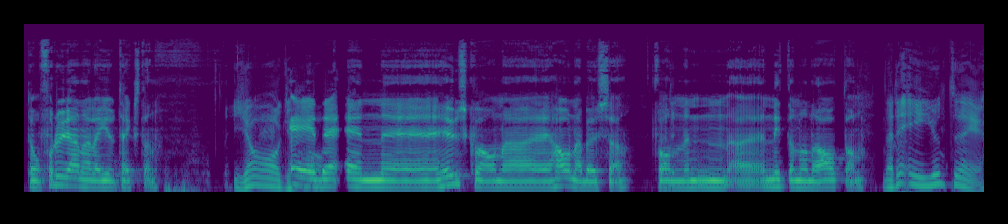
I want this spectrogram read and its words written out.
Då får du gärna lägga ut texten. Jag Är har... det en eh, Husqvarna eh, Hanabössa från eh, 1918? Nej, det är ju inte det.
